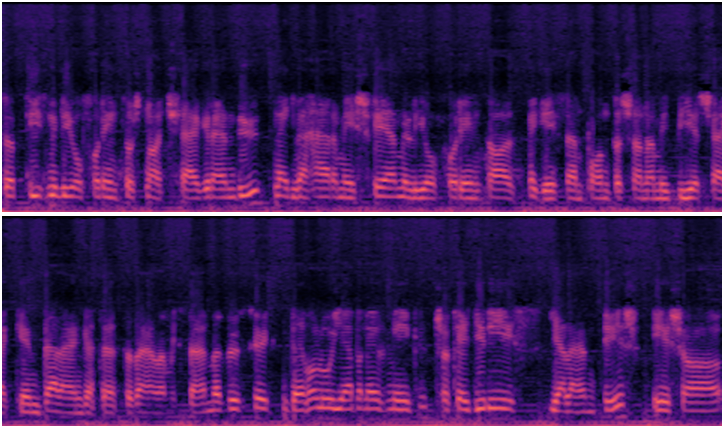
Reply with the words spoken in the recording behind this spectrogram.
több 10 millió forintos nagyságrendű, 43,5 millió forint az egészen pontosan, amit bírságként belengetett az állami számvevőszék, de valójában ez még csak egy rész jelentés, és a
